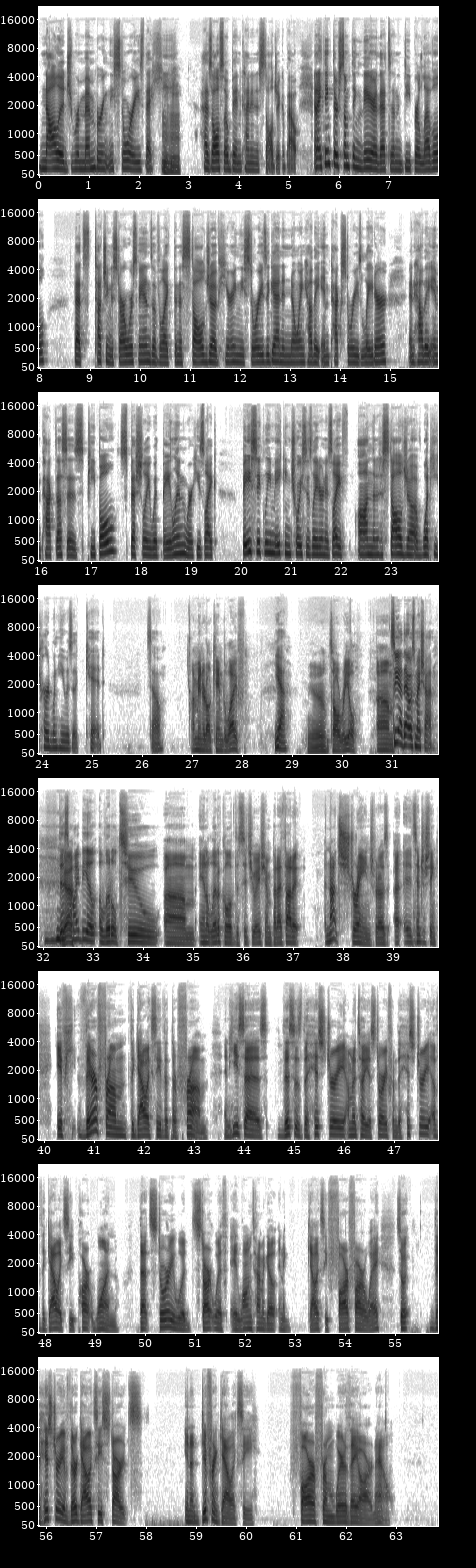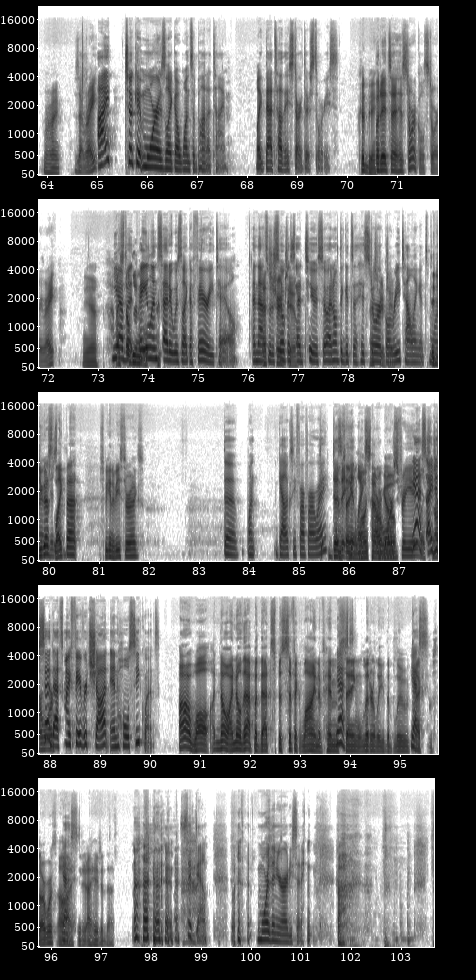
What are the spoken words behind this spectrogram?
knowledge, remembering these stories that he Mhm. has also been kind of nostalgic about. And I think there's something there that's on a deeper level that's touching to Star Wars fans of like the nostalgia of hearing these stories again and knowing how they impact stories later and how they impact us as people, especially with Baylan, where he's like basically making choices later in his life on the nostalgia of what he heard when he was a kid. So, I mean, it all came to life. yeah. Yeah. It's all real. Um, So, yeah, that was my shot. this Yeah. might be a, a little too um, analytical of the situation, but I thought it not strange, but I was. Uh, it's interesting if he- they're from the galaxy that they're from, and he says this is the history. I'm going to tell you a story from the history of the galaxy, part one. That story would start with a long time ago in a galaxy far, far away. So the history of their galaxy starts in a different galaxy far from where they are now. Right. Is that right? I took it more as like a once upon a time. Like that's how they start their stories. Could be. but it's a historical story, right? yeah. Yeah, but didn't- Baylan said it was like a fairy tale. And that's, That's what true, Ahsoka too. said too. So I don't think it's a historical retelling. It's more Did you guys just like that? Speaking of Easter eggs, the one galaxy far, far away? D- does I'm it hit like long time Star ago. Wars for you? yes, Like I just Star said that's my favorite shot and whole sequence. Oh well, no, I know that, but that specific line of him Yes. saying literally the blue Yes. text of Star Wars. Oh, Yes. I hated, I hated that. Sit down. more than you're already sitting.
